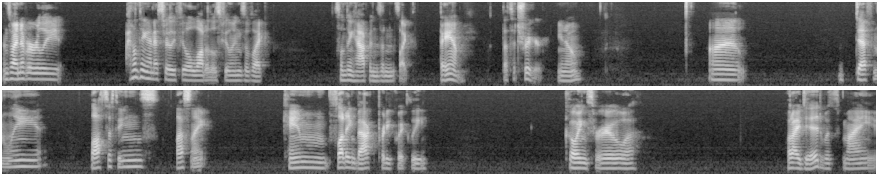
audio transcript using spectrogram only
And so I never really I don't think I necessarily feel a lot of those feelings of like something happens and it's like bam, that's a trigger, you know. Uh definitely lots of things last night came flooding back pretty quickly. Going through what I did with my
